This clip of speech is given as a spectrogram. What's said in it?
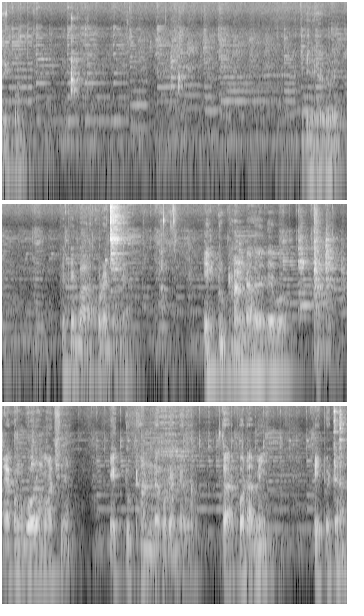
দেখুন। এইভাবে পেঁপে বার করে নিলাম। একটু ঠান্ডা হয়ে দেব। এখন গরম আছে। একটু ঠান্ডা করে নেব। তারপর আমি পেঁপেটা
